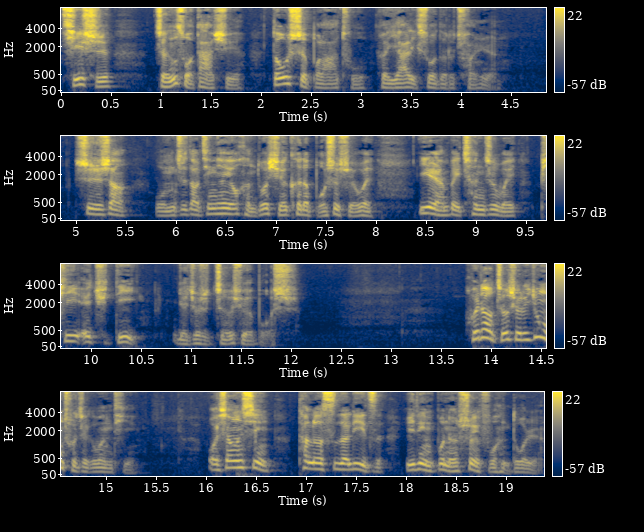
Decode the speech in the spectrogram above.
其实，整所大学都是柏拉图和亚里士多德的传人。事实上，我们知道今天有很多学科的博士学位依然被称之为 PhD，也就是哲学博士。回到哲学的用处这个问题，我相信泰勒斯的例子一定不能说服很多人。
